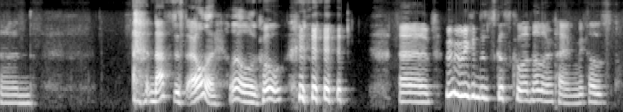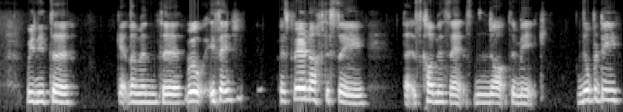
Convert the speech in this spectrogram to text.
and and that's just Ella, little Cole. um, maybe we can discuss Cole another time because we need to get them into well, essentially, it's fair enough to say that it's common sense not to make nobody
